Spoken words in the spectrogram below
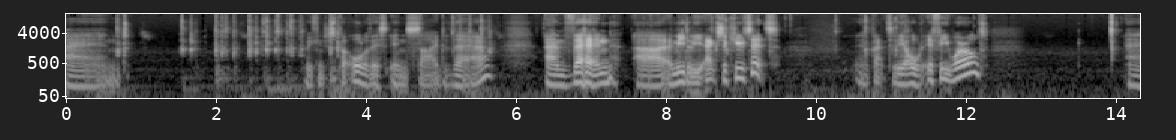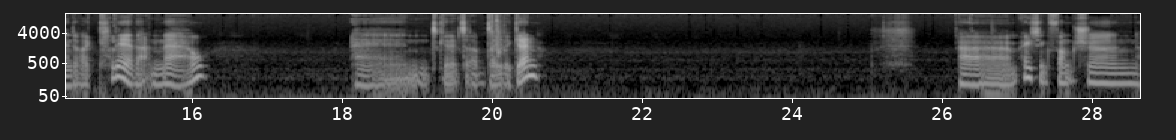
and we can just put all of this inside there and then uh, immediately execute it back to the old iffy world. And if I clear that now and get it to update again. Um, async function.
